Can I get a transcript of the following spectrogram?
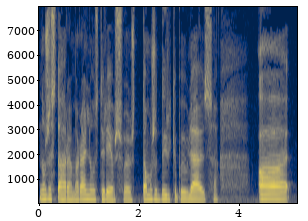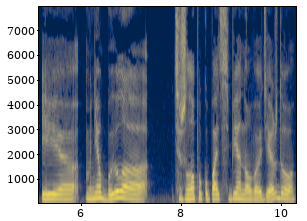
она уже старая, морально устаревшая, что там уже дырки появляются. А, и мне было тяжело покупать себе новую одежду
